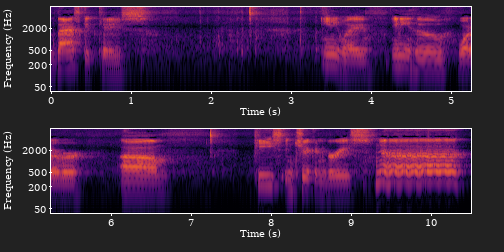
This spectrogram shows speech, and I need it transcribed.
Basket case. Anyway, anywho, whatever. Um, peace and chicken grease.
